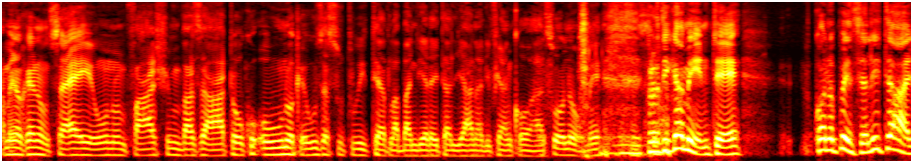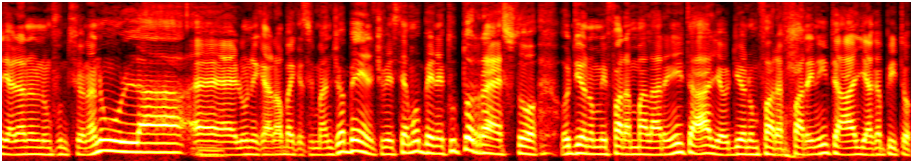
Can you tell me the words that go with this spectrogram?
a meno che non sei in fascio invasato o uno che usa su Twitter la bandiera italiana di fianco al suo nome, praticamente quando pensi all'Italia da noi non funziona nulla, eh, l'unica roba è che si mangia bene, ci vestiamo bene, tutto il resto, oddio non mi fare ammalare in Italia, oddio non fare affare in Italia, capito?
